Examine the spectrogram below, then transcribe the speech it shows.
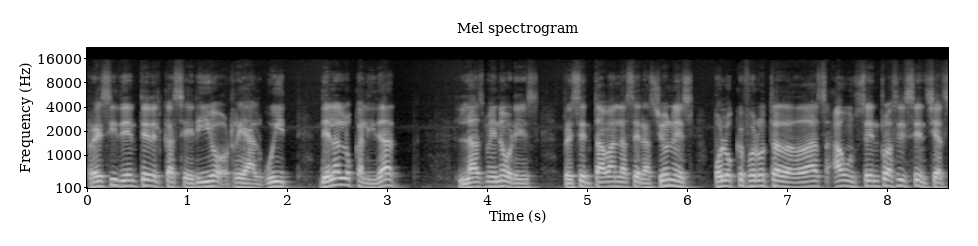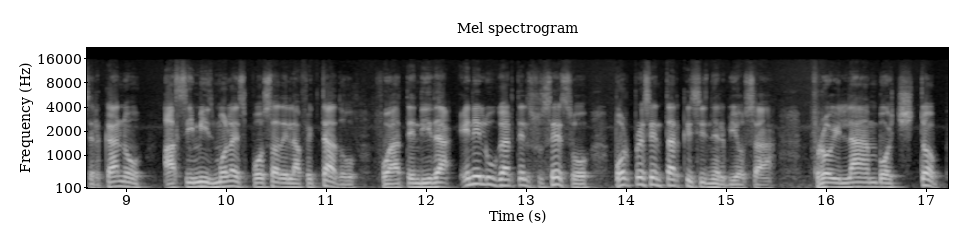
residente del caserío Realhuit de la localidad. Las menores presentaban laceraciones, por lo que fueron trasladadas a un centro asistencial cercano. Asimismo, la esposa del afectado fue atendida en el lugar del suceso por presentar crisis nerviosa. Froilán Bochtop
